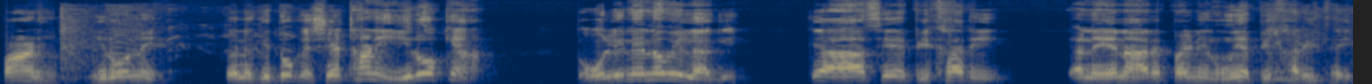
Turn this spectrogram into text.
પાણી, હીરો નહીં. તો એને કીધું કે, શેઠાણી, હીરો ક્યાં? તો ઓલીને નવી લાગી કે આ છે ભિખારી અને એના હારે પરણીને હું એ ભિખારી થઈ.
